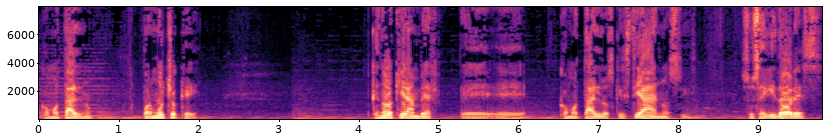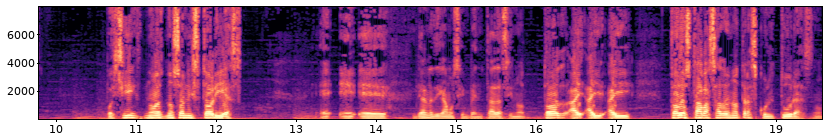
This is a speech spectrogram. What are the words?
como tal, ¿no? Por mucho que que no lo quieran ver eh, eh, como tal los cristianos y sus seguidores, pues sí, no, no son historias, eh, ya no digamos inventadas, sino todo, hay, hay, hay, todo está basado en otras culturas, ¿no?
